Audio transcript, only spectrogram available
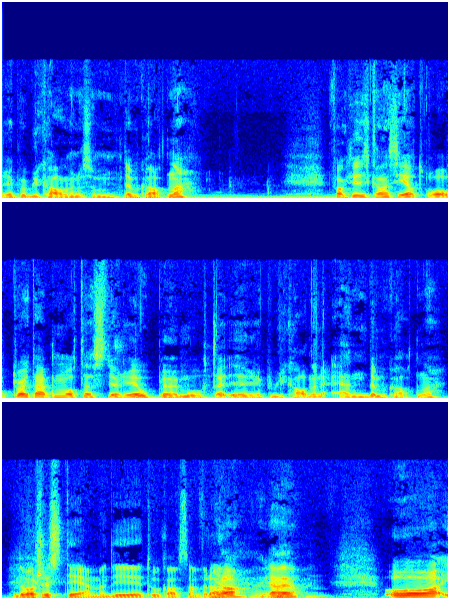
republikanerne som demokratene. Faktisk kan jeg si at alt-right er på en måte større opprør mot republikanerne enn demokratene. Det var systemet de tok avstand fra? Ja, ja. ja. Og,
